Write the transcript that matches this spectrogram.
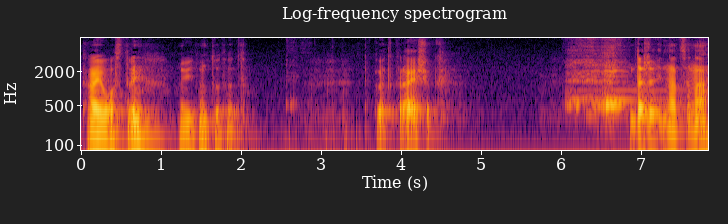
Край острый. Видим тут вот такой вот краешек. Даже видна цена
